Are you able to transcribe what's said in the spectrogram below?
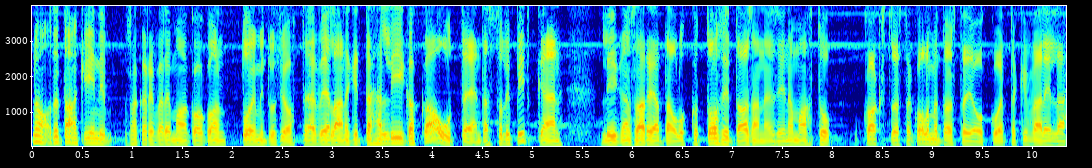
No otetaan kiinni Sakari Välimaa KK toimitusjohtaja vielä ainakin tähän liikakauteen. Tässä oli pitkään liikan sarjataulukko tosi tasainen. Siinä mahtui 12-13 joukkuettakin välillä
